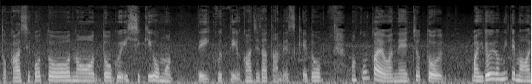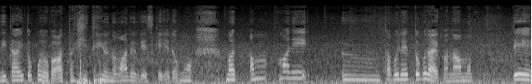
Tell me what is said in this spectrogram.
とか仕事の道具一式を持っていくっていう感じだったんですけど、まあ、今回はねちょっといろいろ見て回りたいところがあったりっていうのもあるんですけれども、まあ、あんまりうんタブレットぐらいかな持って、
